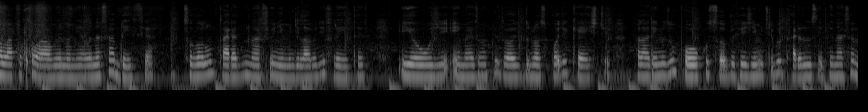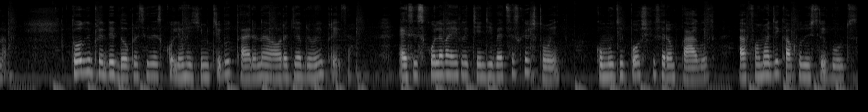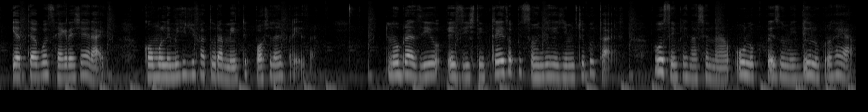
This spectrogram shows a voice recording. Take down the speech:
Olá pessoal, meu nome é Helena Sabrícia, sou voluntária do NAF Unime de Lauro de Freitas e hoje, em mais um episódio do nosso podcast, falaremos um pouco sobre o regime tributário do Simples Nacional. Todo empreendedor precisa escolher um regime tributário na hora de abrir uma empresa. Essa escolha vai refletir em diversas questões, como os impostos que serão pagos, a forma de cálculo dos tributos e até algumas regras gerais como limite de faturamento e posto da empresa. No Brasil, existem três opções de regime tributário: o Simples Nacional, o lucro presumido e o lucro real,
